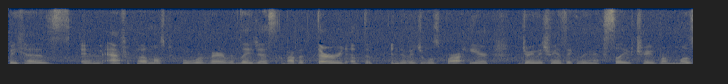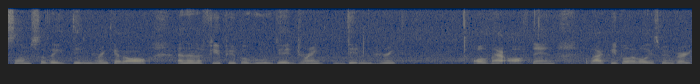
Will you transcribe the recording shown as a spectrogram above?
because in Africa, most people were very religious. About a third of the individuals brought here during the transatlantic slave trade were Muslims, so they didn't drink at all. And then a few people who did drink didn't drink all that often. Black people have always been very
